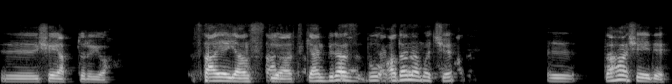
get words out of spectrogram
e, şey yaptırıyor. Sahaya yansıtıyor artık. Yani biraz bu Adana maçı e, daha şeydi.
